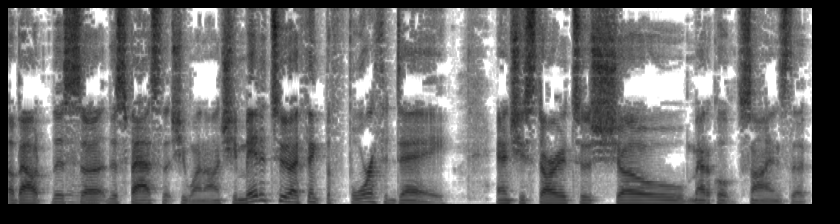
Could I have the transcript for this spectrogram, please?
about this uh, this fast that she went on. She made it to I think the fourth day, and she started to show medical signs that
